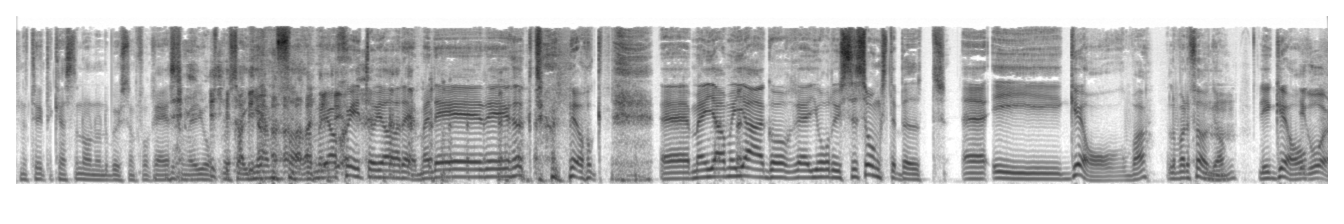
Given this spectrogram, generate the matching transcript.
nu tänkte jag kasta någon under bussen för resan vi har gjort och så jämföra, men jag skiter i att göra det. Men det är, det är högt och lågt. Eh, men Jaromir Jagr eh, gjorde ju säsongsdebut eh, igår, va? Eller var det förrgår? Mm. Igår. Igår.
